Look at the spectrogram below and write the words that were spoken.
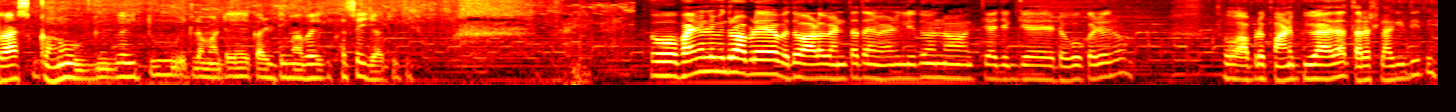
ઘાસ ઘણું ઉગી ગયું હતું, એટલા માટે કલ્ટીમાં ભાઈ ફસાઈ જતું હતું. તો ફાઇનલી મિત્રો આપણે બધો આળો વેણતા હતા વેણી લીધો અને ત્યાં જગ્યાએ ઢગો કર્યો છો તો આપણે પાણી પીવા આવ્યા હતા, તરસ લાગી હતી હતી.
